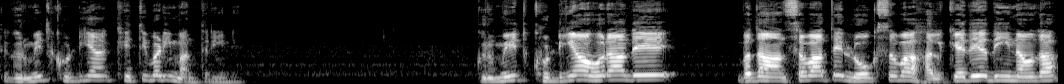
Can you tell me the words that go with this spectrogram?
ਤੇ ਗੁਰਮੀਤ ਖੁੱਡੀਆਂ ਖੇਤੀਬਾੜੀ ਮੰਤਰੀ ਨੇ। ਗੁਰਮੀਤ ਖੁੱਡੀਆਂ ਹੋਰਾਂ ਦੇ ਵਿਧਾਨ ਸਭਾ ਤੇ ਲੋਕ ਸਭਾ ਹਲਕੇ ਦੇ ਅਧੀਨ ਆਉਂਦਾ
